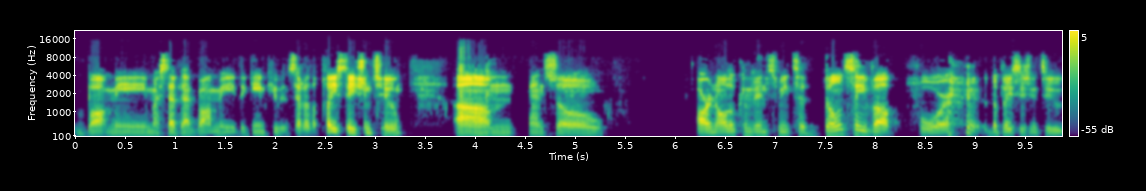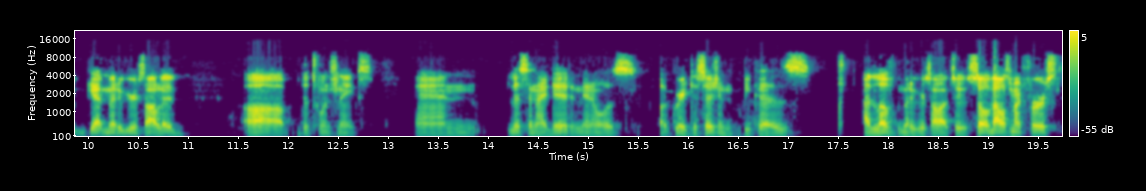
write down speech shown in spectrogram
bought me, my stepdad bought me the GameCube instead of the PlayStation 2. Um, and so Arnaldo convinced me to don't save up for the PlayStation 2, get Metal Gear Solid, uh, the Twin Snakes. And listen, I did, and then it was a great decision because I love Metal Gear Solid 2. So that was my first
